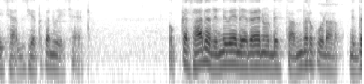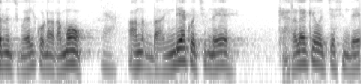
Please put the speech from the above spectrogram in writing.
దేశాలు చేతకని వేశాయట. ఒక్కసారి రెండు వేల ఇరవై నోట్ ఇస్తే అందరూ కూడా నిద్ర నుంచి మేల్కొన్నారు. అమ్మో ఇండియాకి వచ్చిందే కేరళకే వచ్చేసిందే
